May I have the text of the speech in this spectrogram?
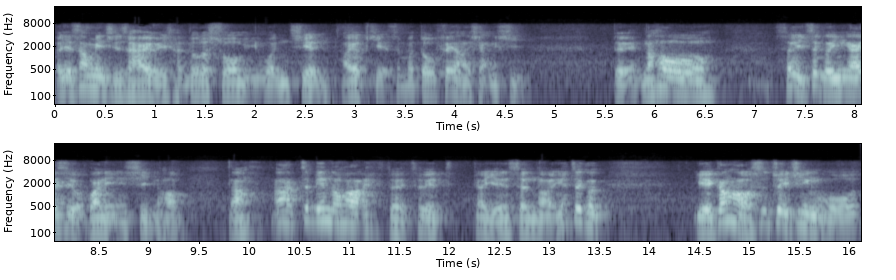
而且上面其实还有一很多的说明文件，还有写什么都非常详细。对，然后所以这个应该是有关联性的哈。然后啊这边的话，哎对，特别要延伸哦，因为这个也刚好是最近我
